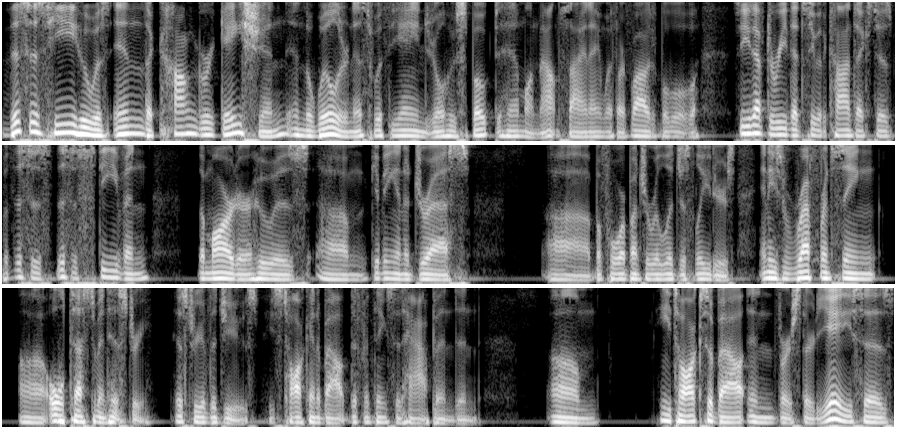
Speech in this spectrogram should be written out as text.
This is he who was in the congregation in the wilderness with the angel who spoke to him on Mount Sinai with our fathers, blah, blah, blah. So you'd have to read that to see what the context is. But this is this is Stephen, the martyr, who is um, giving an address uh, before a bunch of religious leaders, and he's referencing uh, Old Testament history, history of the Jews. He's talking about different things that happened, and um, he talks about in verse thirty-eight. He says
